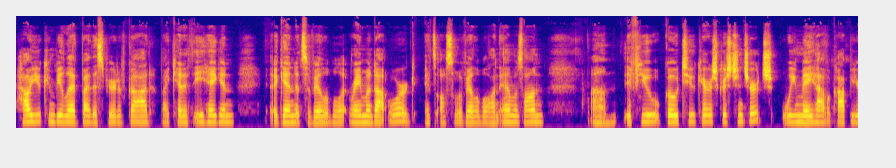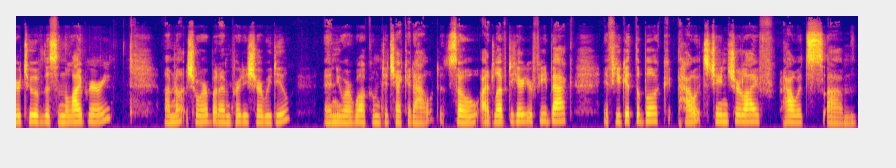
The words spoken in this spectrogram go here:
How You Can Be Led by the Spirit of God by Kenneth E. Hagin. Again, it's available at rhema.org. It's also available on Amazon. Um, if you go to Charis Christian Church, we may have a copy or two of this in the library. I'm not sure, but I'm pretty sure we do. And you are welcome to check it out. So I'd love to hear your feedback. If you get the book, how it's changed your life, how it's um,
